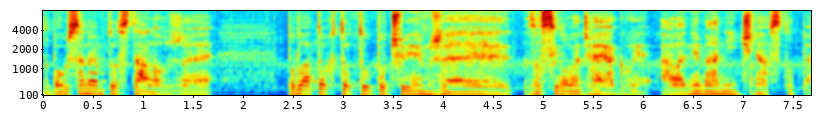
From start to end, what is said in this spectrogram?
bo už sa nám to stalo, že podľa tohto tu počujem, že zosilovač reaguje, ale nemá nič na vstupe.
